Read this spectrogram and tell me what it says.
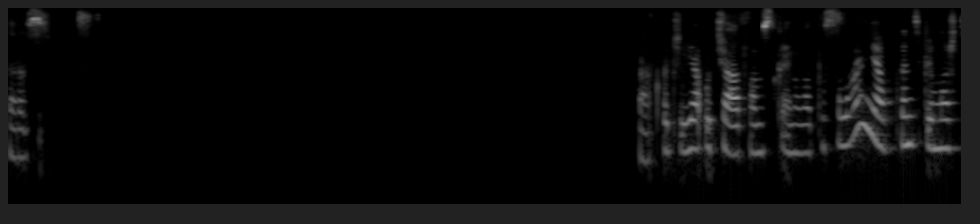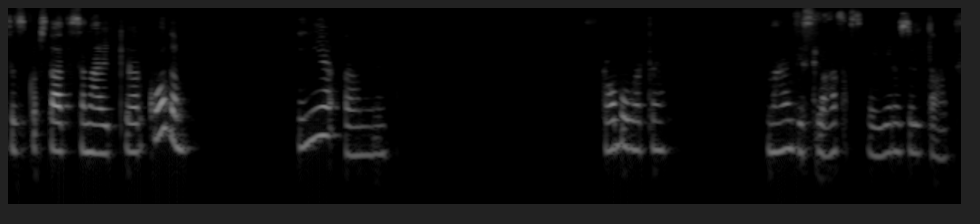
Зараз. Так, отже, я у чат вам скинула посилання. В принципі, можете скористатися навіть QR-кодом і ем, спробувати надіслати свої результати.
